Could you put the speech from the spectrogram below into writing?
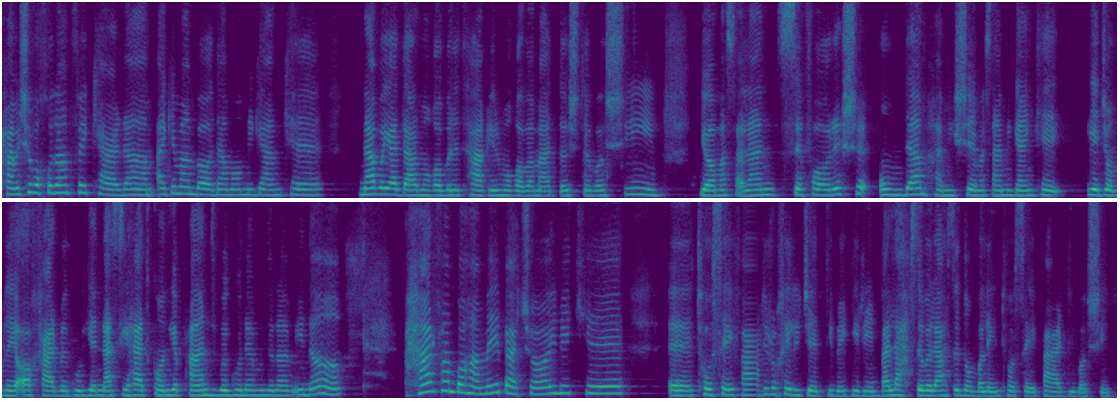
همیشه با خودم فکر کردم اگه من به آدما میگم که نباید در مقابل تغییر مقاومت داشته باشیم یا مثلا سفارش عمدم همیشه مثلا میگن که یه جمله آخر بگو یه نصیحت کن یه پند بگو نمی‌دونم اینا. حرفم با همه بچه ها اینه که توسعه فردی رو خیلی جدی بگیرین و لحظه به لحظه دنبال این توسعه فردی باشین.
